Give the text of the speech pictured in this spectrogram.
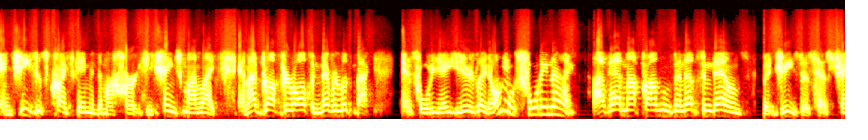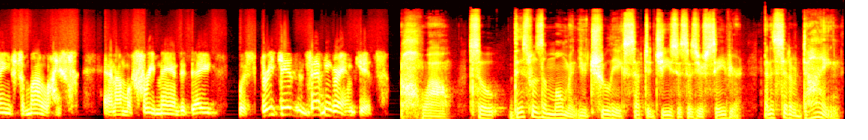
And Jesus Christ came into my heart. He changed my life, and I dropped her off and never looked back. And 48 years later, almost 49, I've had my problems and ups and downs, but Jesus has changed my life. And I'm a free man today with three kids and seven grandkids. Oh, wow. So, this was a moment you truly accepted Jesus as your Savior. And instead of dying,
